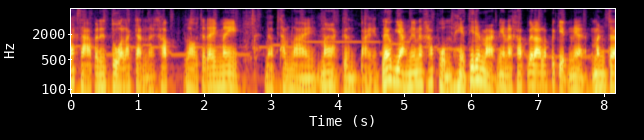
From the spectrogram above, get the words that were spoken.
รักษาไปในตัวละกันนะครับ เราจะได้ไม่แบบทำลายมากเกินไป แล้วอย่างหนึ่งนะครับผมเห็ดที่เดนมาร์กเนี่ยนะครับเวลาเราไปเก็บเนี่ยมันจะ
